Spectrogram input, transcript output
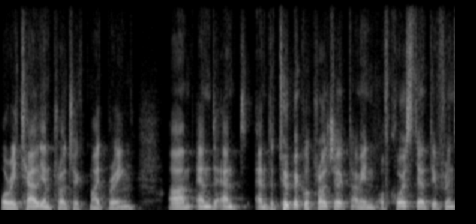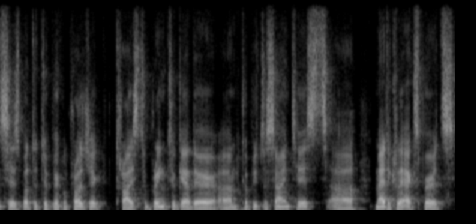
or Italian project might bring. Um, and and and the typical project, I mean, of course there are differences, but the typical project tries to bring together um, computer scientists, uh, medical experts,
